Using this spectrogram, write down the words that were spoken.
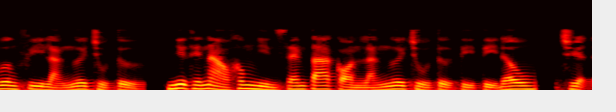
vương phi là ngươi chủ tử, như thế nào không nhìn xem ta còn là ngươi chủ tử tỷ tỷ đâu, chuyện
